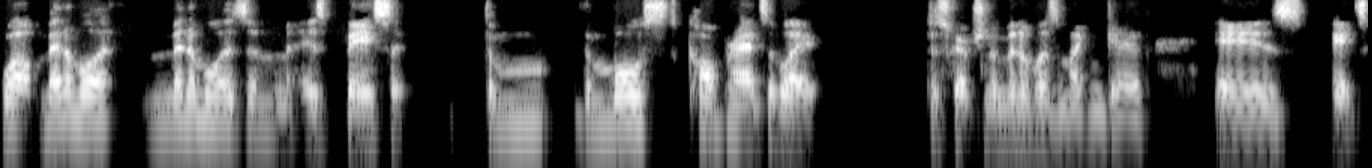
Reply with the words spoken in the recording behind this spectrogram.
Well, minimal minimalism is basic. The the most comprehensive like description of minimalism I can give is it's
